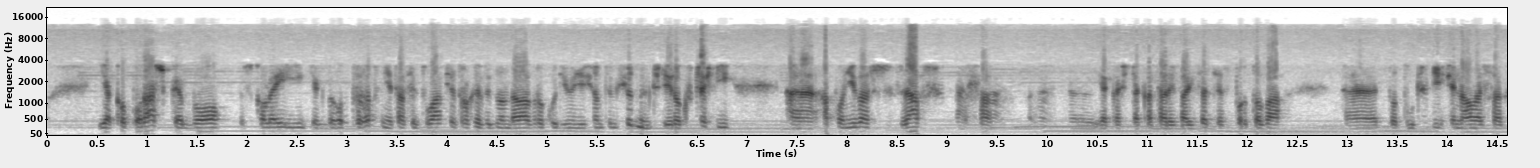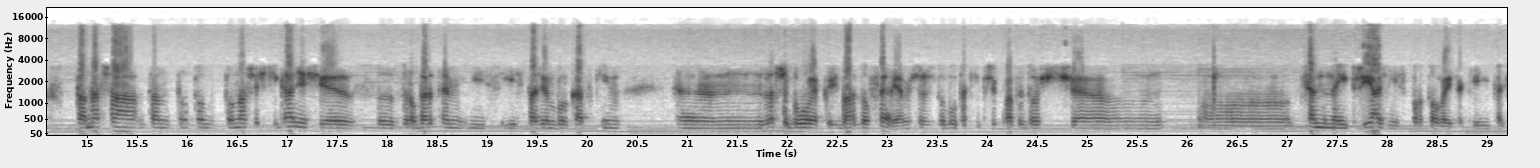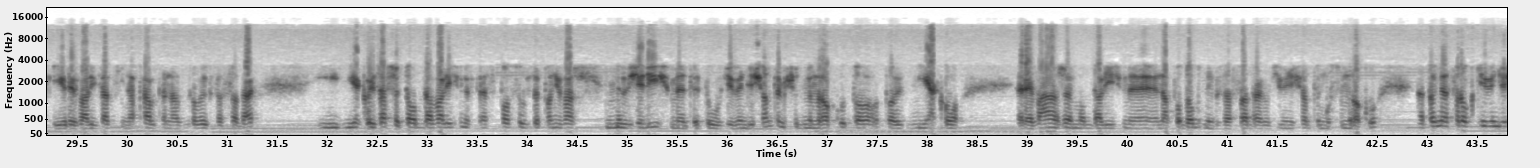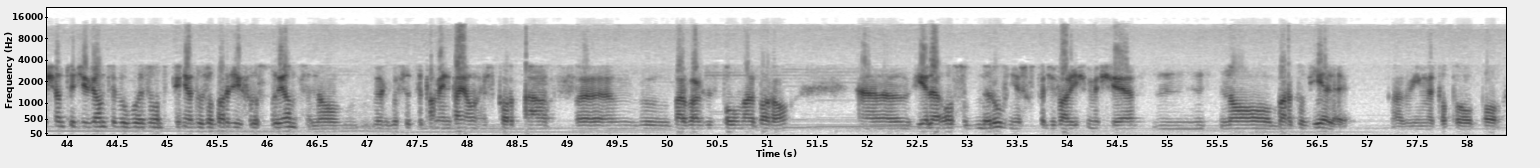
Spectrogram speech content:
jako porażkę, bo z kolei jakby odwrotnie ta sytuacja trochę wyglądała w roku 97, czyli rok wcześniej, e, a ponieważ zawsze e, jakaś taka ta rywalizacja sportowa to tłuczenie się na OS-ach, ta nasza, ta, to, to, to nasze ściganie się z, z Robertem i z, i z Tadziem Burkackim zawsze było jakoś bardzo fair. Ja myślę, że to był taki przykład dość e, cennej przyjaźni sportowej, takiej, takiej rywalizacji naprawdę na zdrowych zasadach. I jakoś zawsze to oddawaliśmy w ten sposób, że ponieważ my wzięliśmy tytuł w 97 roku, to, to niejako rewanżem oddaliśmy na podobnych zasadach w 98 roku. Natomiast rok 99 był bez wątpienia dużo bardziej frustrujący. No, jakby wszyscy pamiętają eskorta w, w barwach zespołu Marlboro. E, Wiele osób, my również spodziewaliśmy się mm, no, bardzo wiele, nazwijmy to po, po,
